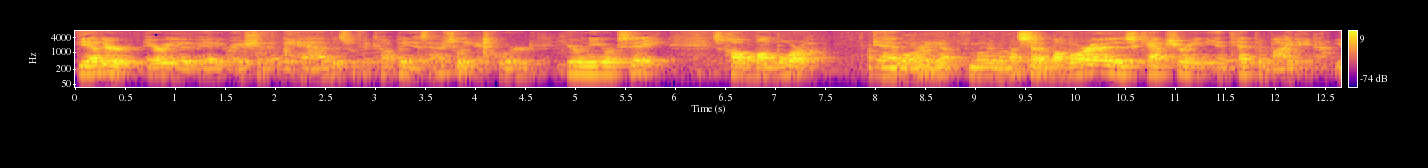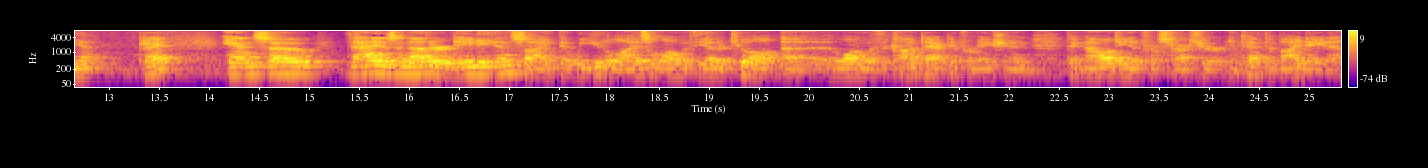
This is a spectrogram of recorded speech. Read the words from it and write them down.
The other area of integration that we have is with a company that's actually headquartered here in New York City. It's called Bombora. Bombora, yeah, familiar with that. So Bombora is capturing intent to buy data. Yeah. Okay? And so that is another data insight that we utilize along with the other two, uh, along with the contact information, technology infrastructure, intent to buy data,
